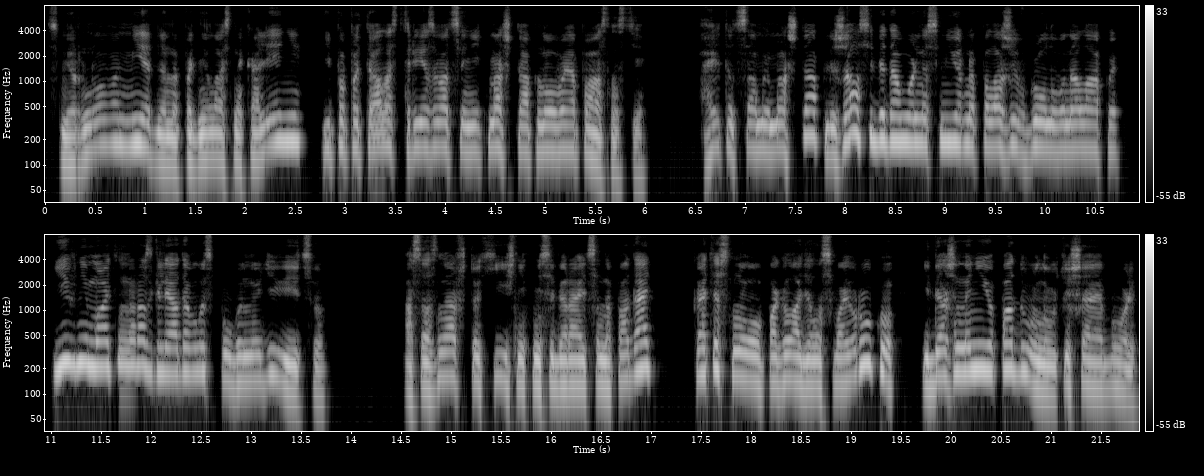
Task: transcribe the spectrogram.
Смирнова медленно поднялась на колени и попыталась трезво оценить масштаб новой опасности. А этот самый масштаб лежал себе довольно смирно, положив голову на лапы, и внимательно разглядывал испуганную девицу. Осознав, что хищник не собирается нападать, Катя снова погладила свою руку и даже на нее подула, утешая боль.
